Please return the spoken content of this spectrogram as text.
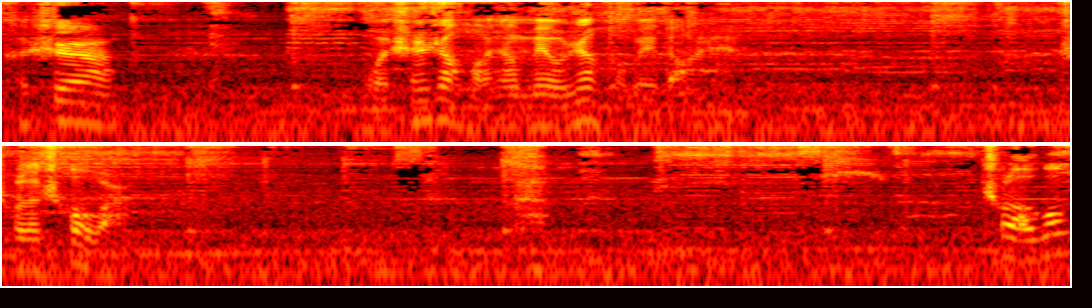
可是我身上好像没有任何味道哎，除了臭味儿。臭老公，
